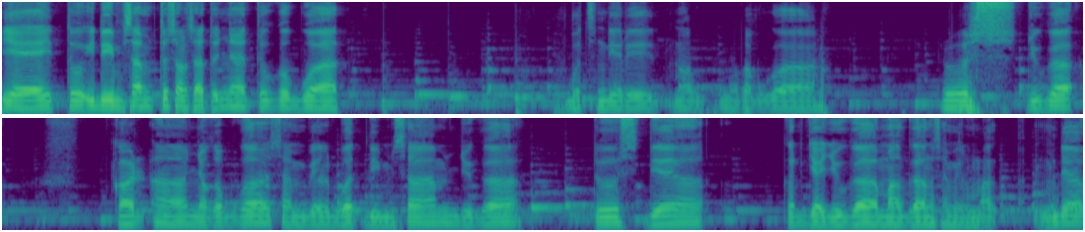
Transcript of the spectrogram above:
Iya itu ide imsam tuh salah satunya itu gue buat buat sendiri nyokap gua. Terus juga eh, nyokap gua sambil buat dimsum juga. Terus dia kerja juga magang sambil mag dia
